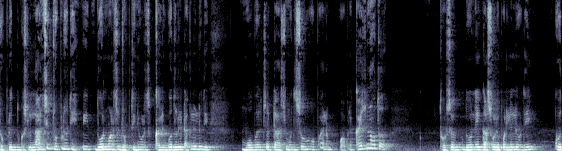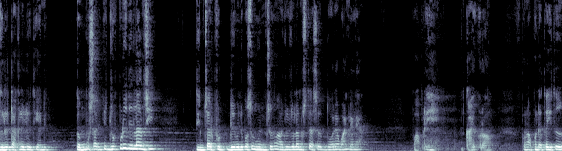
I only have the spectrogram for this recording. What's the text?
झोपडीत घुसले. लहानशी झोपडी होती. मी दोन माणसं झोपती निवड खाली गोधडी टाकलेली होती. मोबाईलच्या टार्चमध्ये सगळं पाहिलं. बापरे काहीच नव्हतं. थोडंसं दोन एक घासवडे पडलेले होते. गोधडी टाकलेली होती आणि तंबूसारखी झोपडी होती लहानशी तीन चार फूट जमिनीपासून उंच आजूबाजूला नुसत्या असं दोऱ्या बांधलेल्या. बापरे काय करावं? पण आपण आता इथं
